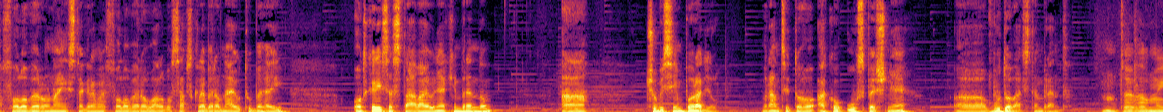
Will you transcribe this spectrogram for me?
followerov na Instagrame, followerov alebo subscriberov na YouTube, hej. Odkedy sa stávajú nejakým brandom a čo by si im poradil v rámci toho, ako úspešne uh, budovať ten brand? Hm, to je veľmi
